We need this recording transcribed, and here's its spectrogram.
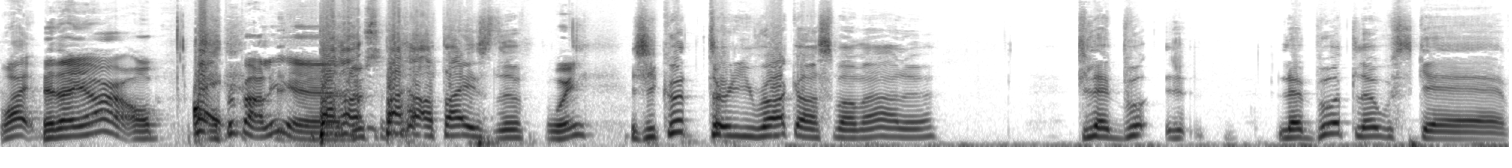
Ouais. Mais d'ailleurs, on, on Hey, peut parler. euh, Par- juste- Parenthèse, là. Oui. J'écoute 30 Rock en ce moment, là. Puis le bout, le bout, là, où ce que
